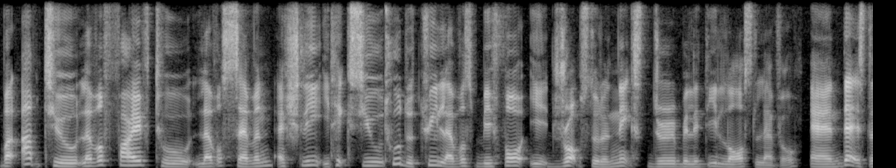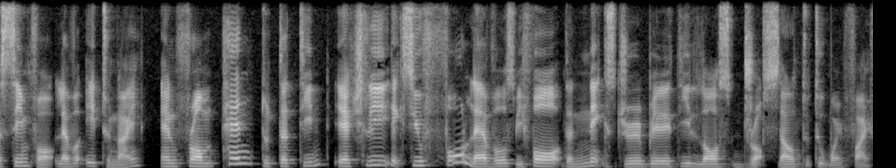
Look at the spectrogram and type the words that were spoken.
but up to level 5 to level 7, actually it takes you 2 to 3 levels before it drops to the next durability loss level. And that is the same for level 8 to 9. And from 10 to 13, it actually takes you 4 levels before the next durability loss drops down to 2.5.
